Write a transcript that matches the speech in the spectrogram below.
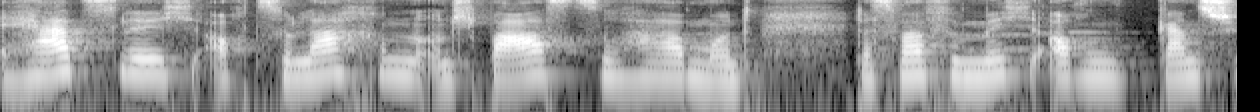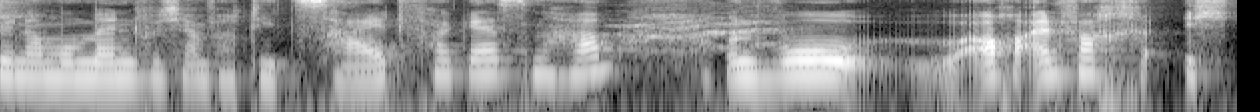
herzlich auch zu lachen und Spaß zu haben. Und das war für mich auch ein ganz schöner Moment, wo ich einfach die Zeit vergessen habe und wo auch einfach ich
